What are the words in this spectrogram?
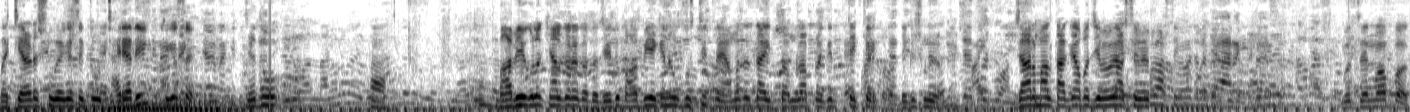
ভাই চেহারাটা শুয়ে গেছে একটু ঝাড়িয়া দিই ঠিক আছে? যেহেতু হ্যাঁ। ভাবি এগুলো খেয়াল করার কথা যেহেতু ভাবি এখানে উপস্থিত নেই আমাদের দায়িত্ব আমরা আপনাকে টেক কেয়ার করা দেখে শুনে যার মাল তাকে আবার যেভাবে আসছে বুঝছেন মোহাম্মদ।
